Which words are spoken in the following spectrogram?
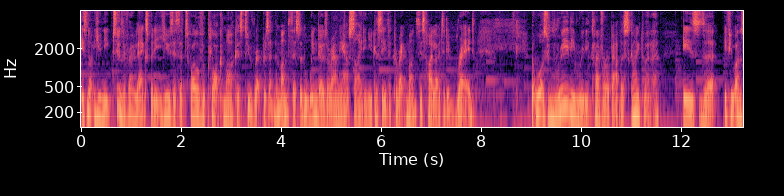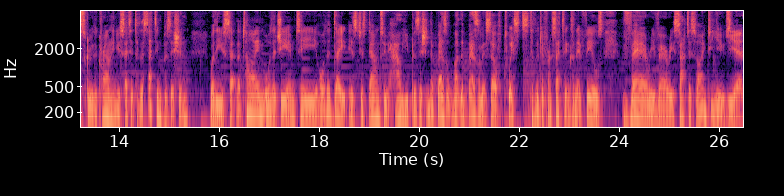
It's not unique to the Rolex, but it uses the 12 o'clock markers to represent the month. There's little windows around the outside, and you can see the correct month is highlighted in red. But what's really, really clever about the Skydweller is that if you unscrew the crown and you set it to the setting position, whether you set the time or the GMT or the date is just down to how you position the bezel. Like the bezel itself twists to the different settings and it feels very, very satisfying to use. Yeah,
